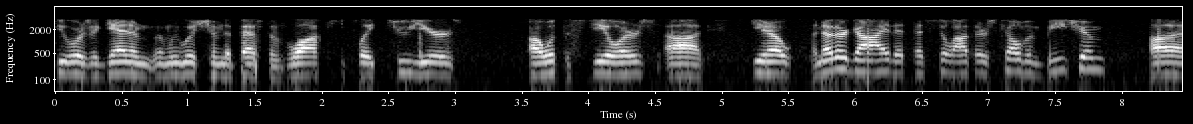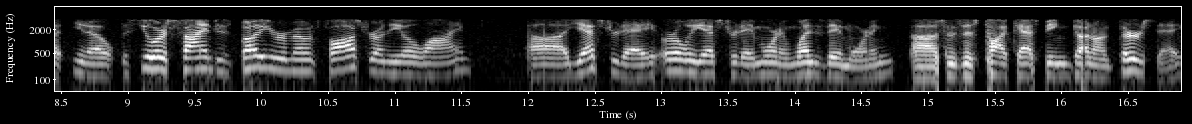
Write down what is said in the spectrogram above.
Steelers again, and, and we wish him the best of luck. He played two years uh, with the Steelers. Uh, you know, another guy that, that's still out there is Kelvin Beachum. Uh, you know, the Steelers signed his buddy Ramon Foster on the O line uh, yesterday, early yesterday morning, Wednesday morning, uh, since this podcast being done on Thursday,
